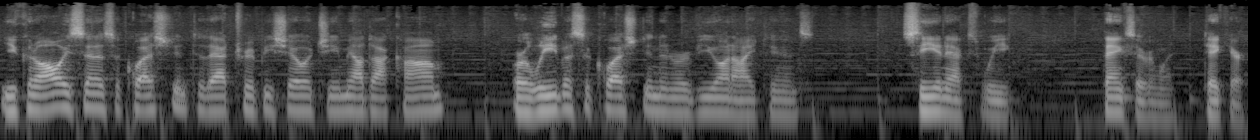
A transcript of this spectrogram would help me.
You can always send us a question to that trippi show at gmail.com or leave us a question and review on iTunes. See you next week. Thanks, everyone. Take care.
